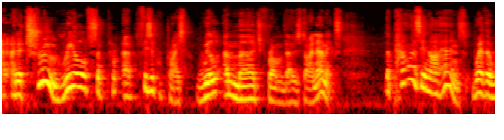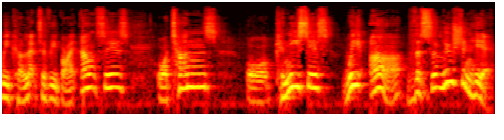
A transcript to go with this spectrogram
and a true, real uh, physical price will emerge from those dynamics. The power's in our hands, whether we collectively buy ounces or tons or kinesis, we are the solution here.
